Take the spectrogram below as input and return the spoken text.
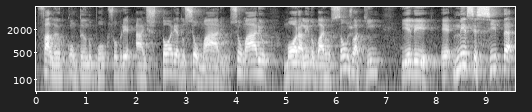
falando, contando um pouco sobre a história do seu Mário. O seu Mário mora ali no bairro São Joaquim e ele é, necessita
